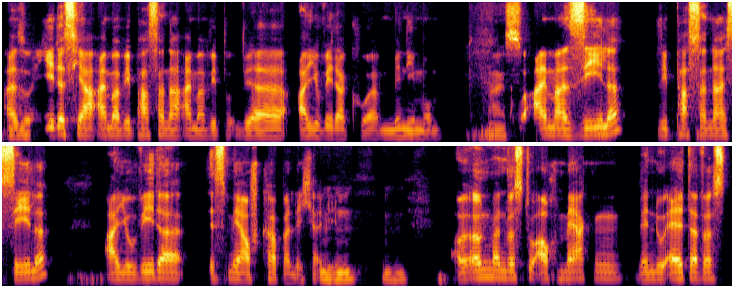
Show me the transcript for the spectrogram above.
Also mhm. jedes Jahr einmal Vipassana, einmal Ayurveda-Kur, Minimum. Nice. Also einmal Seele, Vipassana ist Seele, Ayurveda ist mehr auf körperlicher mhm. Ebene. Mhm. Aber irgendwann wirst du auch merken, wenn du älter wirst,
